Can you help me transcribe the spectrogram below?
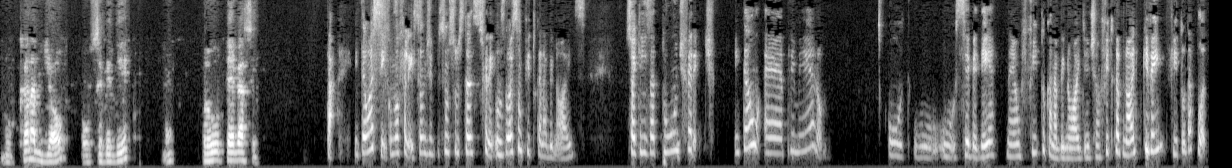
do canabidiol, ou CBD, né, para o THC? Tá. Então, assim, como eu falei, são, são substâncias diferentes. Os dois são fitocannabinoides, só que eles atuam diferente. Então, é, primeiro, o, o, o, CBD né, é um fitocannabinoide. A gente chama fitocannabinoide porque vem fito da planta.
